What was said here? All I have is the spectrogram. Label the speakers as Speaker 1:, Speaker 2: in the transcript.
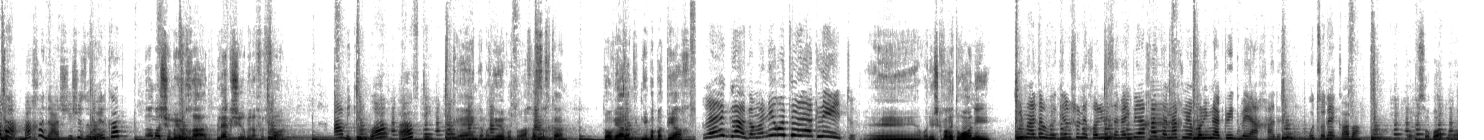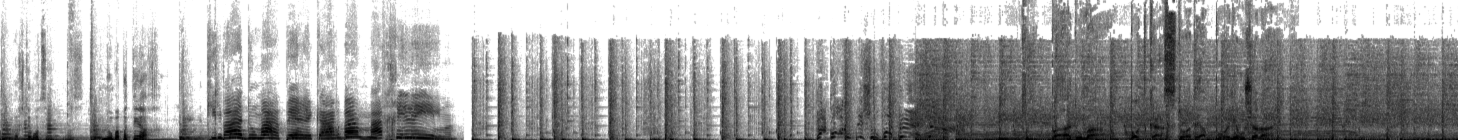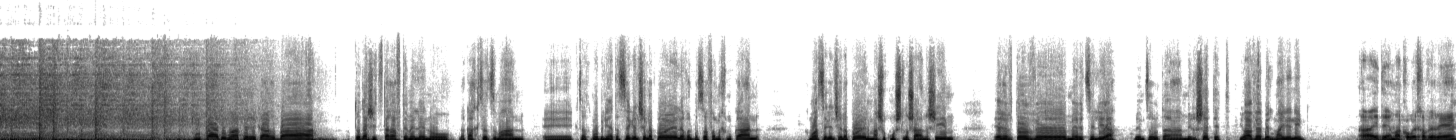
Speaker 1: אבא, מה חדש? יש איזה וולקאם?
Speaker 2: לא משהו מיוחד, בלקשיר מלפפון.
Speaker 1: אה, מגלבוע? אהבתי.
Speaker 2: כן, גם אני אוהב אותו, אחלה שחקן. טוב, יאללה, תתני בפתיח.
Speaker 1: רגע, גם אני רוצה להקליט!
Speaker 2: אה, אבל יש כבר את רוני.
Speaker 1: אם אדם וגרשון יכולים לשחק ביחד, אנחנו יכולים להקליט ביחד. הוא צודק, אבא.
Speaker 2: טוב, סבבה, איך שאתם רוצים. אז תנו בפתיח.
Speaker 1: כיפה אדומה, פרק 4, מתחילים!
Speaker 3: Vai pegar!
Speaker 4: כיפה אדומה, פודקאסט אוהדי הפועל ירושלים.
Speaker 5: כיפה אדומה, פרק 4, תודה שהצטרפתם אלינו, לקח קצת זמן, אה, קצת כמו בניית הסגל של הפועל, אבל בסוף אנחנו כאן, כמו הסגל של הפועל, משהו כמו שלושה אנשים. ערב טוב אה, מהרצליה, באמצעות המרשתת. יואב הבל, מה העניינים?
Speaker 6: היידה, מה קורה חברים?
